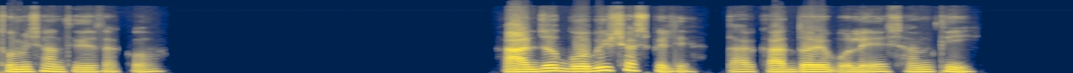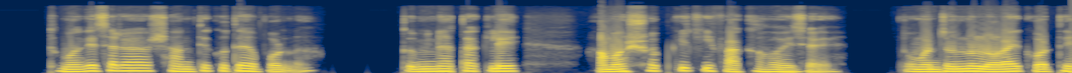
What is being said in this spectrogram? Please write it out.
তুমি শান্তিতে থাকো। আর্য গভীর শ্বাস পেলে তার কাঁধ ধরে বলে, শান্তি। তোমাকে ছাড়া শান্তি কোথায় পড় না তুমি না থাকলে আমার সব কিছুই ফাঁকা হয়ে যায়। তোমার জন্য লড়াই করতে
